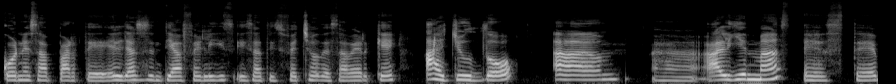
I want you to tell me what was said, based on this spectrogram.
con esa parte. Él ya se sentía feliz y satisfecho de saber que ayudó a, a alguien más este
